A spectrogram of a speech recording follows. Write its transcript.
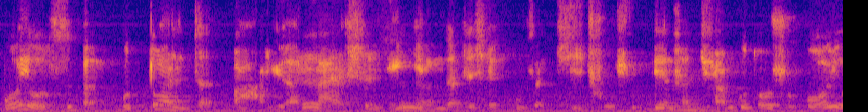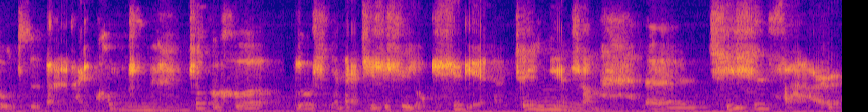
国有资本不断的把原来是民营的这些部分挤出去，变成全部都是国有资本来控制。这个和六十年代其实是有区别的。这一点上，呃，其实反而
